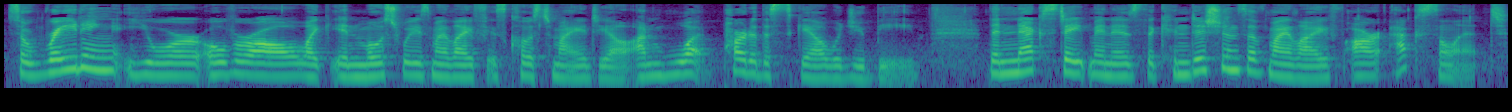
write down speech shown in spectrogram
So rating your overall, like in most ways, my life is close to my ideal, on what part of the scale would you be? The next statement is the conditions of my life are excellent.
